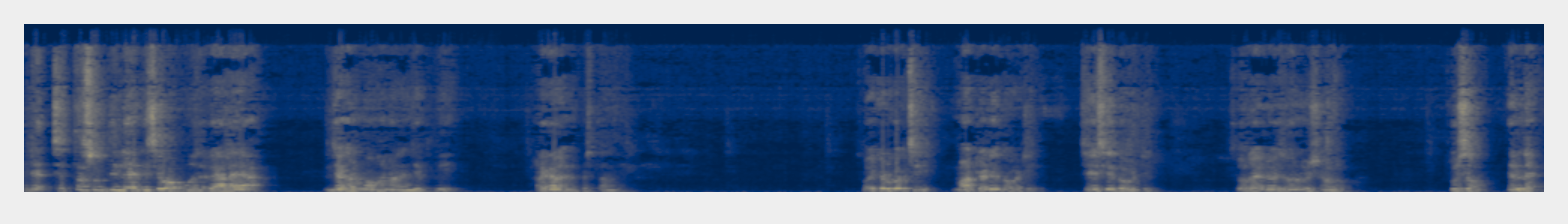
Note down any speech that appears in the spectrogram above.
అంటే చిత్తశుద్ధి లేని శివ పూజలు ఏలయా? జగన్మోహన్ అని చెప్పి అడగాలనిపిస్తుంది. సో ఇక్కడికి వచ్చి మాట్లాడేది ఒకటి చేసేది ఒకటి. సో రైల్వే జోన్ విషయంలో చూసాం నిన్నే.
